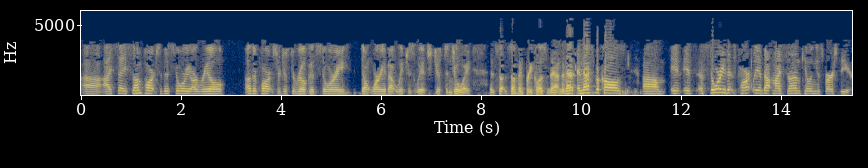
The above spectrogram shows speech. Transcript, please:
Uh, I say some parts of this story are real, other parts are just a real good story. Don't worry about which is which, just enjoy. It's something pretty close to that, and that and that's because um, it, it's a story that's partly about my son killing his first deer,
